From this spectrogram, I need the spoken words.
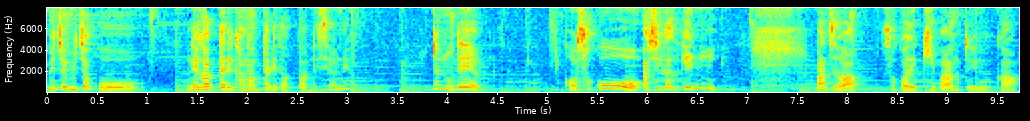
めちゃめちゃこう願ったり叶ったりだったんですよね。なのでこうそこを足掛けにまずはそこで基盤というか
